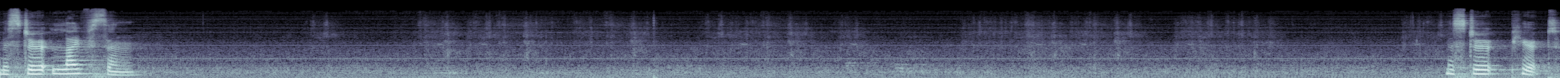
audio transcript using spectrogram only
Mr. Lifeson. Mr. Peart.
